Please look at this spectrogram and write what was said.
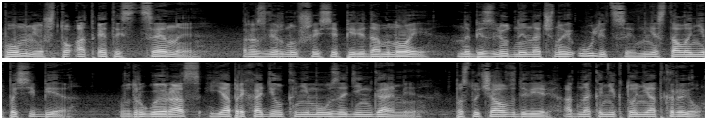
Помню, что от этой сцены, развернувшейся передо мной, на безлюдной ночной улице, мне стало не по себе. В другой раз я приходил к нему за деньгами, постучал в дверь, однако никто не открыл.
